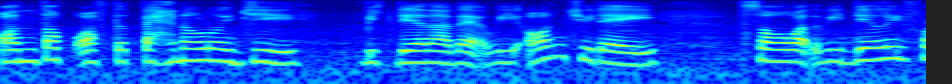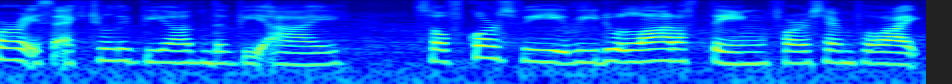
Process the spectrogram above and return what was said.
on top of the technology big data that we own today. So what we deliver is actually beyond the BI. So of course we, we do a lot of things. For example, like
